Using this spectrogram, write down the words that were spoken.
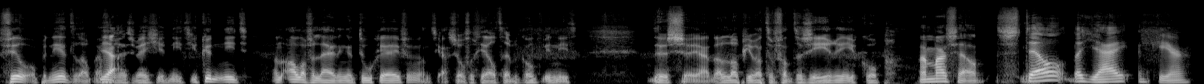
Veel op en neer te lopen. En Ja. voor de rest weet je het niet. Je kunt niet aan alle verleidingen toegeven, want ja, zoveel geld heb ik ook weer niet. Dus eh, ja, dan loop je wat te fantaseren in je kop. Maar Marcel, stel dat jij een keer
